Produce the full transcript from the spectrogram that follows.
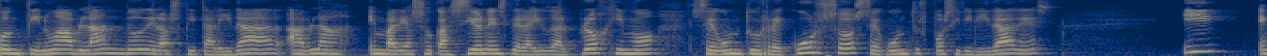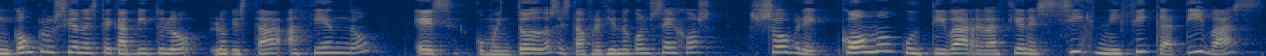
continúa hablando de la hospitalidad, habla en varias ocasiones de la ayuda al prójimo, según tus recursos, según tus posibilidades. Y, en conclusión, este capítulo lo que está haciendo es, como en todos, está ofreciendo consejos sobre cómo cultivar relaciones significativas,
